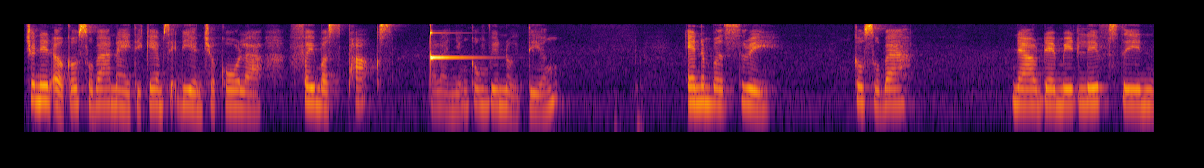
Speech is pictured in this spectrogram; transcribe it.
Cho nên ở câu số 3 này thì các em sẽ điền cho cô là famous parks, đó là những công viên nổi tiếng. And number 3, câu số 3. Now Demi lives in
